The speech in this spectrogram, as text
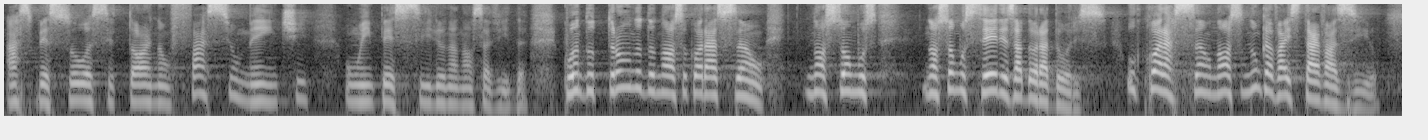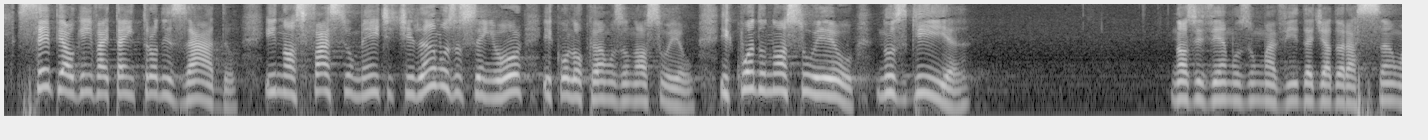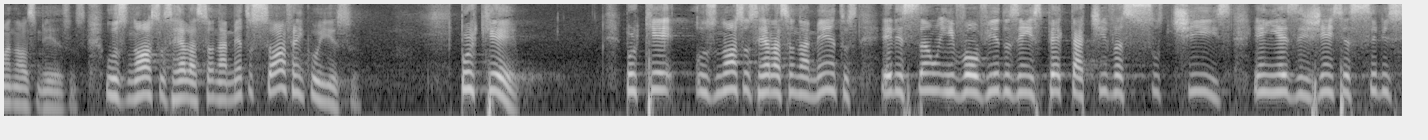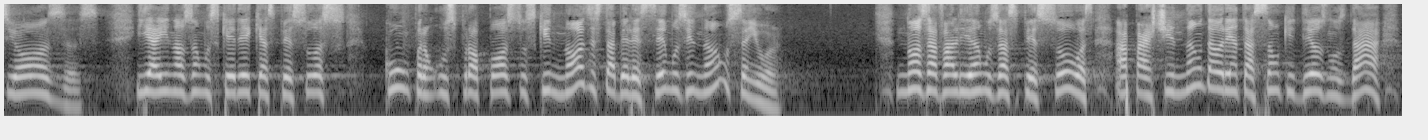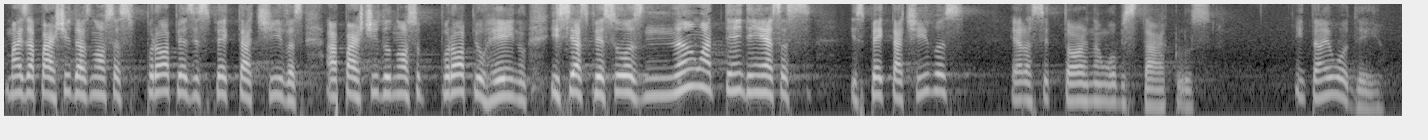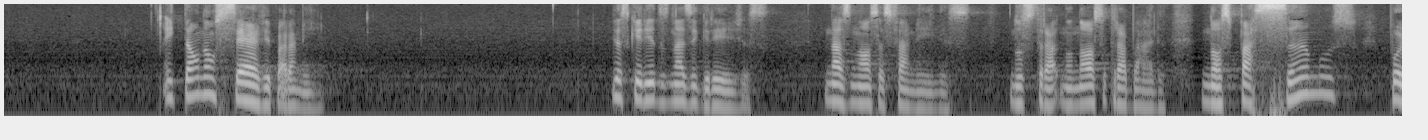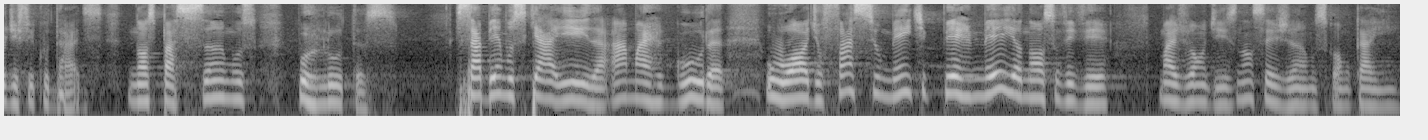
as pessoas se tornam facilmente um empecilho na nossa vida. Quando o trono do nosso coração nós somos, nós somos seres adoradores. O coração nosso nunca vai estar vazio. Sempre alguém vai estar entronizado. E nós facilmente tiramos o Senhor e colocamos o nosso eu. E quando o nosso eu nos guia, nós vivemos uma vida de adoração a nós mesmos. Os nossos relacionamentos sofrem com isso. Por quê? Porque os nossos relacionamentos, eles são envolvidos em expectativas sutis, em exigências siliciosas. E aí nós vamos querer que as pessoas cumpram os propósitos que nós estabelecemos e não o Senhor. Nós avaliamos as pessoas a partir não da orientação que Deus nos dá, mas a partir das nossas próprias expectativas, a partir do nosso próprio reino. E se as pessoas não atendem essas expectativas, elas se tornam obstáculos. Então eu odeio. Então não serve para mim. Meus queridos, nas igrejas, nas nossas famílias, no nosso trabalho, nós passamos por dificuldades, nós passamos por lutas. Sabemos que a ira, a amargura, o ódio facilmente permeia o nosso viver, mas João diz: não sejamos como Caim.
